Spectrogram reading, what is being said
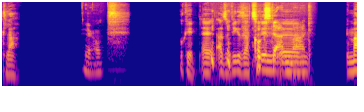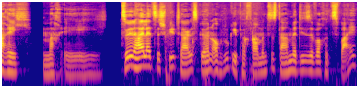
Klar. Ja. Okay, äh, also wie gesagt, zu den, dir an, ähm, Marc. Mach ich, mach ich. Zu den Highlights des Spieltages gehören auch Rookie-Performances. Da haben wir diese Woche zwei.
